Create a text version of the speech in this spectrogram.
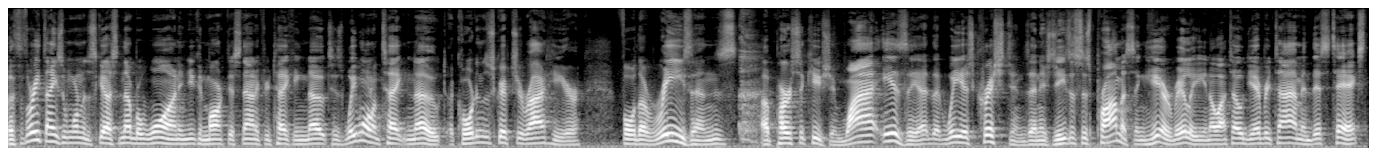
But the three things we want to discuss number one, and you can mark this down if you're taking notes, is we want to take note, according to the scripture right here, for the reasons of persecution. Why is it that we as Christians, and as Jesus is promising here, really, you know, I told you every time in this text,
